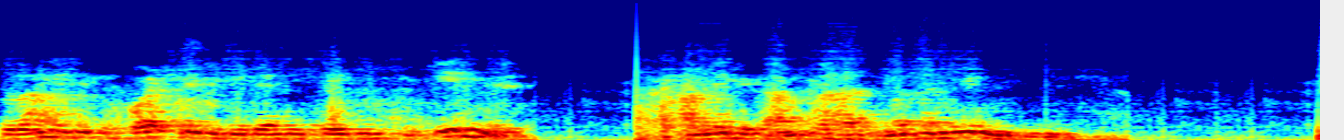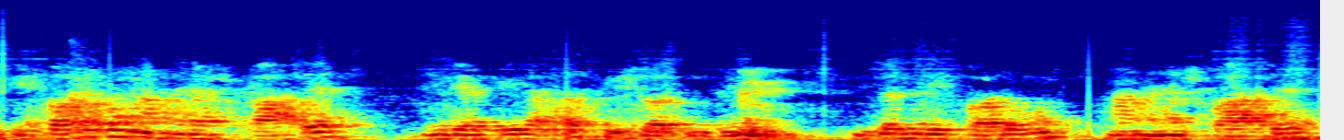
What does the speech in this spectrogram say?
Solange diese vollständige Identität nicht gegeben ist, kann der Gedanke halt immer daneben liegen. Die Forderung nach einer Sprache, in der Fehler ausgeschlossen sind, also die Forderung nach einer Sprache,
